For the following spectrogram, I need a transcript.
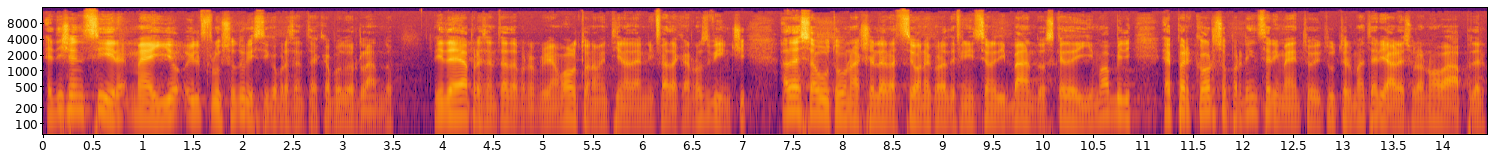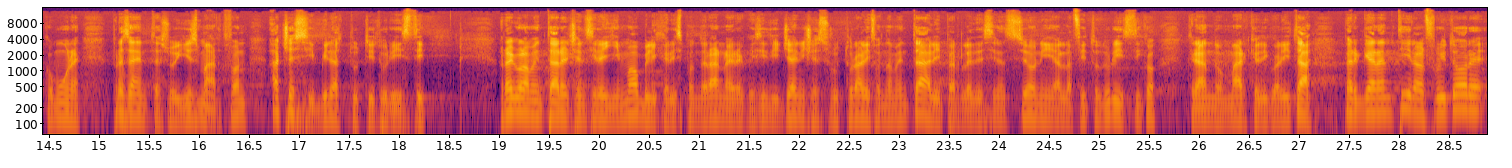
e di censire meglio il flusso turistico presente a Capo d'Orlando. L'idea, presentata per la prima volta una ventina di anni fa da Carlos Vinci, adesso ha avuto un'accelerazione con la definizione di bando, schede degli immobili e percorso per l'inserimento di tutto il materiale sulla nuova app del Comune, presente sugli smartphone, accessibile a tutti i turisti. Regolamentare e censire gli immobili che risponderanno ai requisiti igienici e strutturali fondamentali per le destinazioni all'affitto turistico, creando un marchio di qualità per garantire al fruitore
